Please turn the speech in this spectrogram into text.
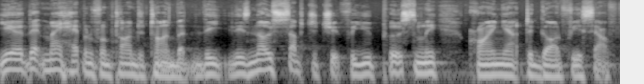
Yeah, that may happen from time to time, but the, there's no substitute for you personally crying out to God for yourself.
